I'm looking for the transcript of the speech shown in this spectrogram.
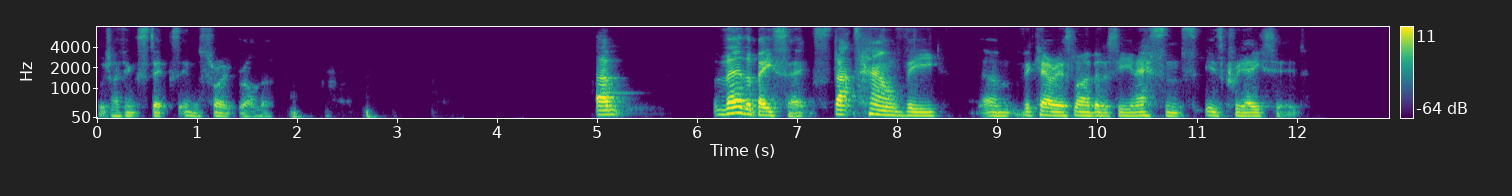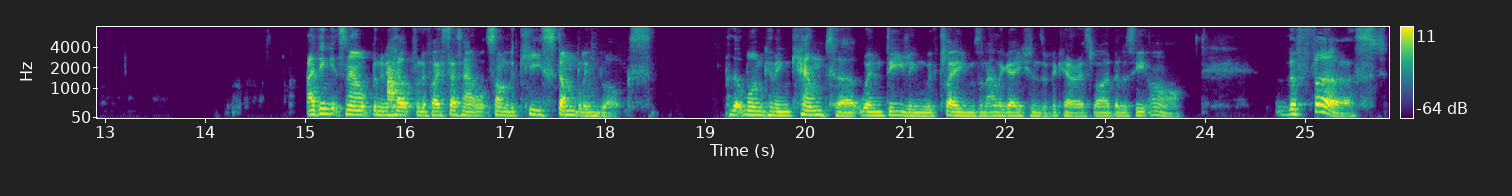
which I think sticks in the throat rather. Um, they're the basics. That's how the um, vicarious liability, in essence, is created. I think it's now going to be helpful if I set out what some of the key stumbling blocks that one can encounter when dealing with claims and allegations of vicarious liability are. The first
